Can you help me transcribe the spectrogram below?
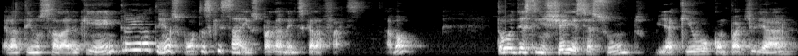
Ela tem o salário que entra e ela tem as contas que saem, os pagamentos que ela faz, tá bom? Então eu destrinchei esse assunto e aqui eu vou compartilhar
